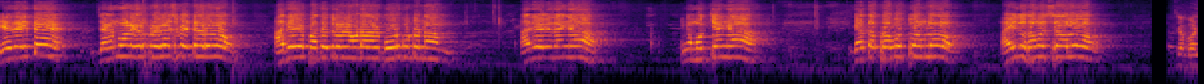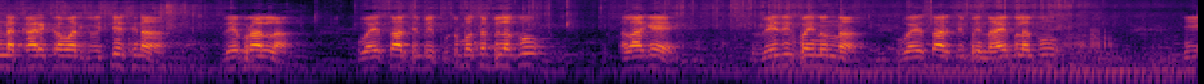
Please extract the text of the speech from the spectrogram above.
ఏదైతే జగన్మోహన్ గారు ప్రవేశపెట్టారో అదే పద్ధతిలోనే ఉండాలని కోరుకుంటున్నాం. అదేవిధంగా ఇంకా ముఖ్యంగా గత ప్రభుత్వంలో ఐదు సంవత్సరాలు రచ్చబండ కార్యక్రమానికి విచ్చేసిన వేపురాళ్ళ వైఎస్ఆర్సీపీ కుటుంబ సభ్యులకు అలాగే వేదిక పైన ఉన్న వైఎస్ఆర్సీపీ నాయకులకు ఈ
